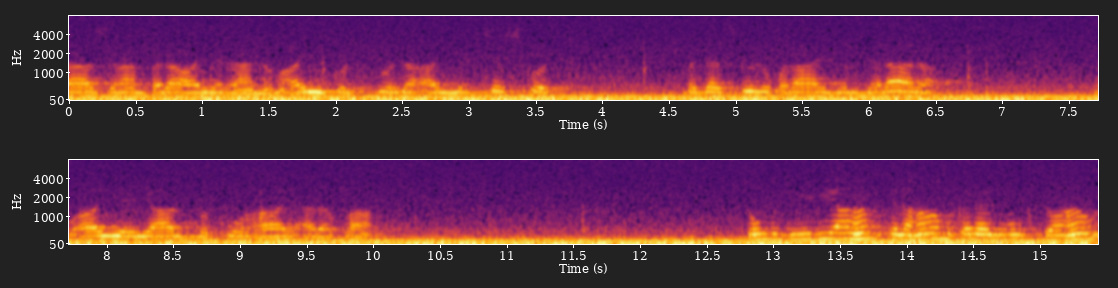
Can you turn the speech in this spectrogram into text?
السلام پدا آئی رہنمائی کو چودا آئی چس کو۔ بدستور خدای جل جلالہ و آئی ریاض بکوہائی عرفہ تم بیبیاں ہم الہام کنگ مکتا ہم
